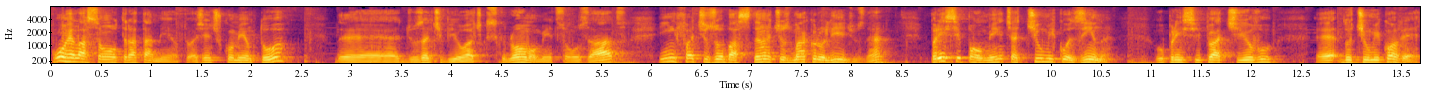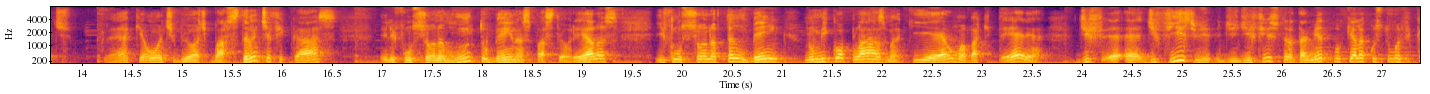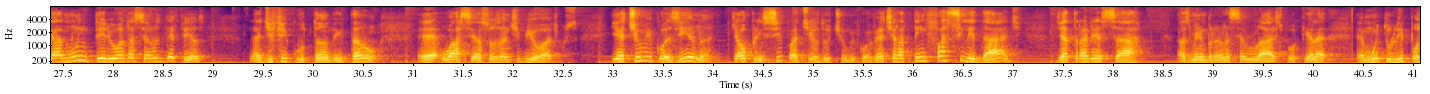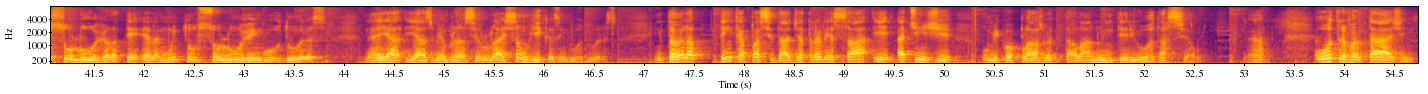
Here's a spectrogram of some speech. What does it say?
Com relação ao tratamento, a gente comentou é, dos antibióticos que normalmente são usados e enfatizou bastante os macrolídeos, né? principalmente a tilmicosina, o princípio ativo é, do tilmicovete, né? que é um antibiótico bastante eficaz, ele funciona muito bem nas pasteurelas e funciona também no micoplasma, que é uma bactéria é, é, difícil, de difícil tratamento, porque ela costuma ficar no interior das células de defesa, né? dificultando então é, o acesso aos antibióticos. E a tilmicosina, que é o princípio ativo do tilmicovete, ela tem facilidade de atravessar as membranas celulares, porque ela é muito lipossolúvel, ela, tem, ela é muito solúvel em gorduras. Né? E, a, e, as membranas celulares são ricas em gorduras. Então ela tem capacidade de atravessar e atingir o micoplasma que está lá no interior da célula. Né? Outra vantagem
